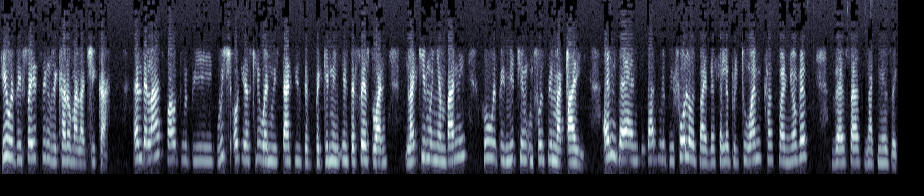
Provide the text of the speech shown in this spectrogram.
He will be facing Ricardo Malajika. And the last bout will be, which obviously when we start is the beginning, is the first one, Lucky Munyambani, who will be meeting Mfusi Makai. And then that will be followed by the celebrity one, Cassper Nyoves versus Naak MusiQ.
